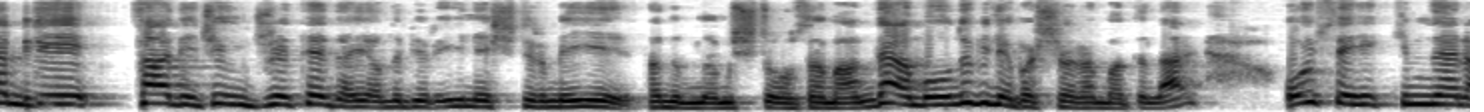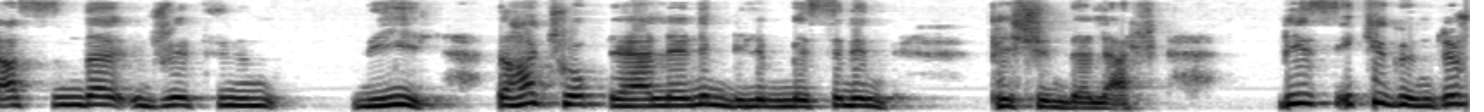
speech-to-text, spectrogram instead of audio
Tabii sadece ücrete dayalı bir iyileştirmeyi tanımlamıştı o zaman da ama onu bile başaramadılar. Oysa hekimler aslında ücretinin değil, daha çok değerlerinin bilinmesinin peşindeler. Biz iki gündür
